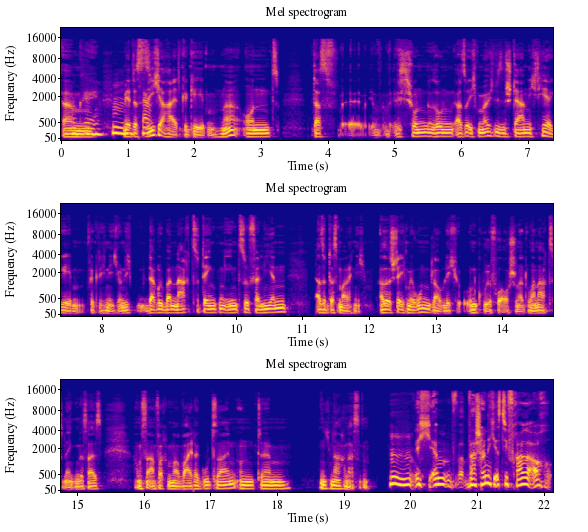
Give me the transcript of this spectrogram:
ähm, okay. hm, mir hat das klar. Sicherheit gegeben. Ne? Und das äh, ist schon so, ein, also ich möchte diesen Stern nicht hergeben, wirklich nicht. Und ich darüber nachzudenken, ihn zu verlieren, also das mache ich nicht. Also das stelle ich mir unglaublich uncool vor, auch schon darüber nachzudenken. Das heißt, man muss einfach immer weiter gut sein und ähm, nicht nachlassen. Hm, ich, ähm, wahrscheinlich ist die Frage auch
